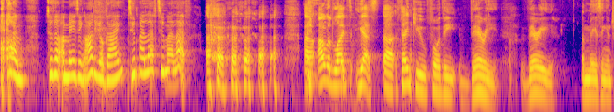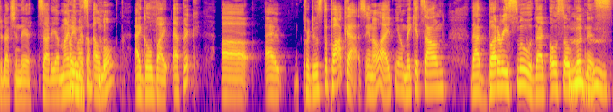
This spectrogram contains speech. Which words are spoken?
to the amazing audio guy, to my left, to my left. Uh, I would like to, yes, uh, thank you for the very, very amazing introduction there, Sadia. My oh, name is Elmo. I go by Epic. Uh, I produce the podcast. You know, I you know make it sound that buttery smooth, that oh so mm-hmm. goodness.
